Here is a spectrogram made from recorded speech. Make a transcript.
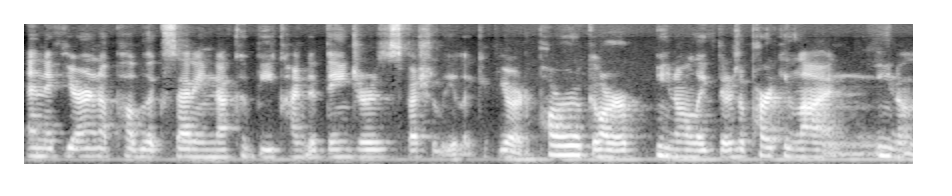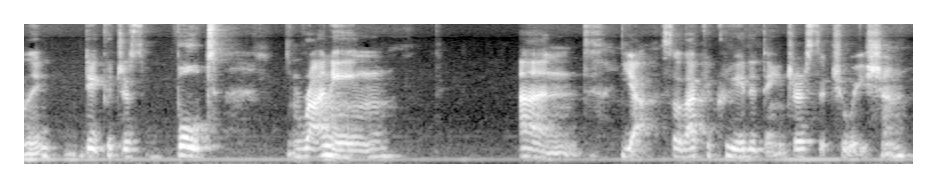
and if you're in a public setting that could be kind of dangerous especially like if you're at a park or you know like there's a parking lot and you know they, they could just bolt running and yeah so that could create a dangerous situation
